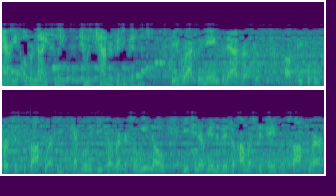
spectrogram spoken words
carried over nicely to his counterfeiting business. These were actually names and addresses of people who purchased the software. He kept really detailed records, so we know each and every individual how much they paid for the software.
